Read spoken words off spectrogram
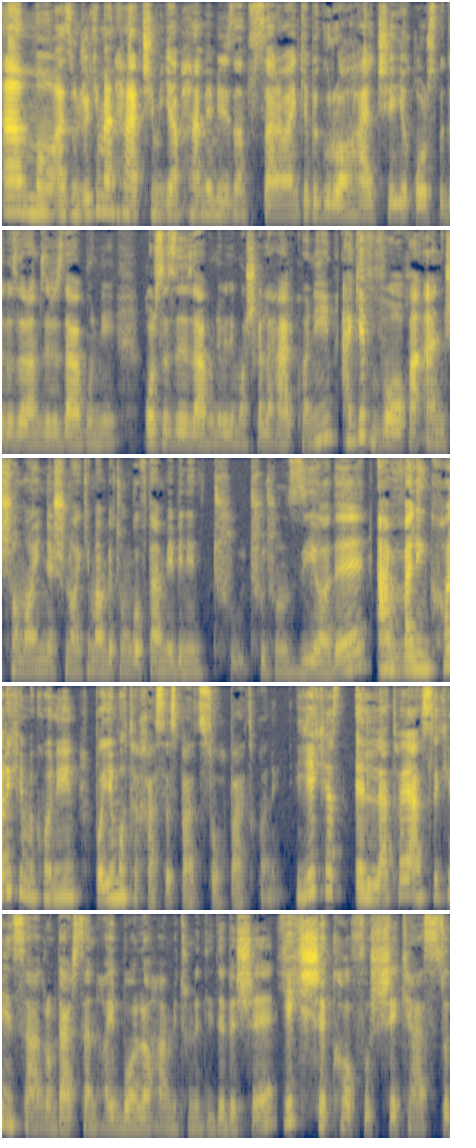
اما از اونجا که من هرچی میگم همه میریزن تو سر من که بگو راه حل چیه یه قرص بده بذارم زیر زبونی قرص زیر زبونی بدی مشکل حل کنیم. اگه واقعا شما این نشونهایی که من بهتون گفتم می‌بینین تو، توتون زیاده اولین کاری که می‌کنین با یه متخصص باید صحبت کنین. یکی از علتهای اصلی که این سندروم در سنهای بالا هم می‌تونه دیده بشه یک شکاف و شکست و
